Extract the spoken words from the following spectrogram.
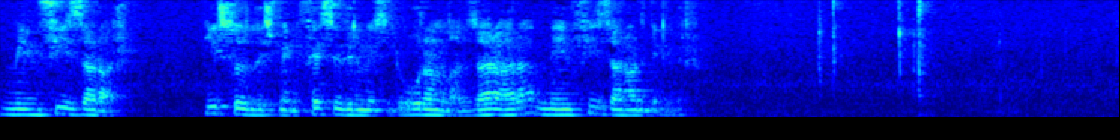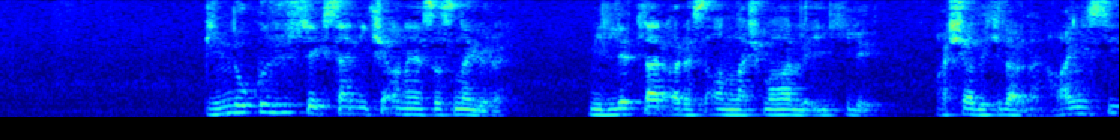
menfi zarar. Bir sözleşmenin feshedilmesiyle uğranılan zarara menfi zarar denilir. 1982 Anayasasına göre milletler arası anlaşmalarla ilgili aşağıdakilerden hangisi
